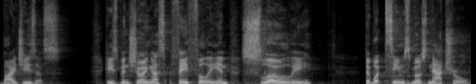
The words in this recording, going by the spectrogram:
by Jesus. He's been showing us faithfully and slowly that what seems most natural,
